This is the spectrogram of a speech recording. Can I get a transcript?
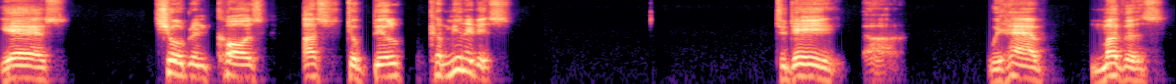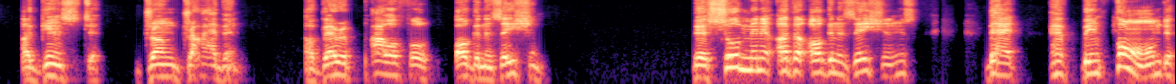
Yes, children cause us to build communities. Today, uh, we have Mothers Against Drunk Driving, a very powerful organization. There's so many other organizations that have been formed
